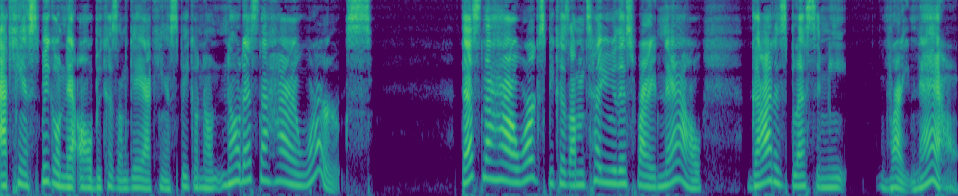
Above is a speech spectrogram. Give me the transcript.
I can't speak on that all oh, because I'm gay. I can't speak on no. No, that's not how it works. That's not how it works because I'm gonna tell you this right now. God is blessing me right now.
